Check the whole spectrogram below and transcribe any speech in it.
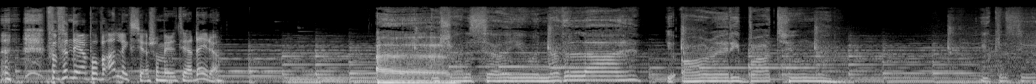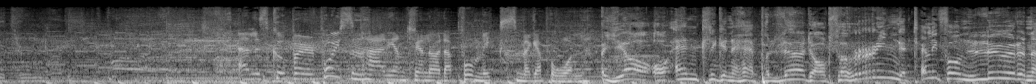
får fundera på vad Alex gör som irriterar dig då. Uh, I'm trying to sell you another lie. You already bought too many. You can see. Alice Cooper, Poison här egentligen lördag på Mix Megapol. Ja, och äntligen här på lördag så ringer telefonlurarna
